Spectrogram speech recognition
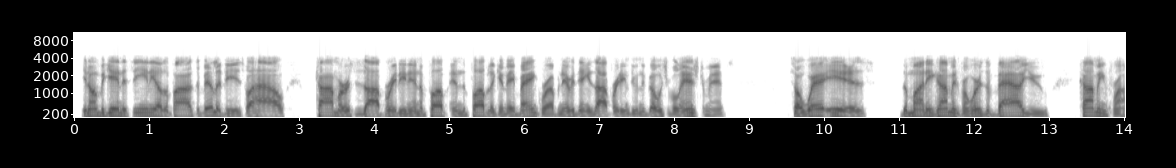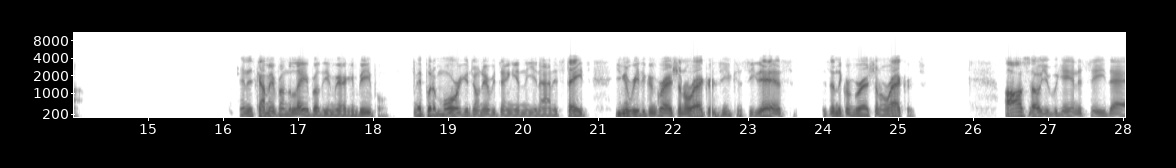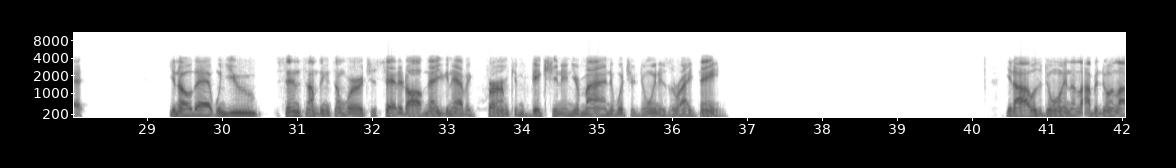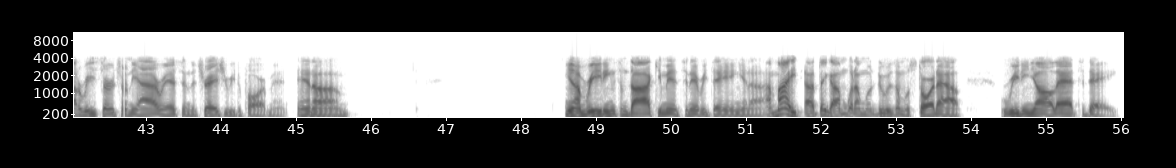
You don't begin to see any other possibilities for how commerce is operating in the pub in the public and they bankrupt and everything is operating through negotiable instruments. So where is the money coming from? Where's the value coming from? And it's coming from the labor of the American people. They put a mortgage on everything in the United States. You can read the congressional records and you can see this. It's in the congressional records. Also, you begin to see that, you know, that when you send something somewhere to set it off, now you can have a firm conviction in your mind that what you're doing is the right thing. You know, I was doing a lot, I've been doing a lot of research on the IRS and the Treasury Department, and um, you know, I'm reading some documents and everything, and uh, I might, I think I'm what I'm going to do is I'm going to start out reading y'all that today,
